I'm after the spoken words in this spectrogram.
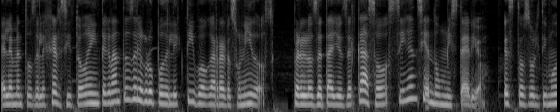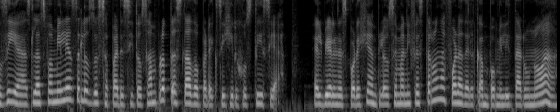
elementos del ejército e integrantes del grupo delictivo Guerreros Unidos, pero los detalles del caso siguen siendo un misterio. Estos últimos días, las familias de los desaparecidos han protestado para exigir justicia. El viernes, por ejemplo, se manifestaron afuera del campo militar 1A,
